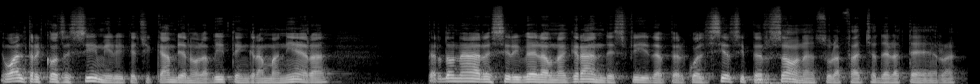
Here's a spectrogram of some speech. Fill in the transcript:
o altre cose simili che ci cambiano la vita in gran maniera, perdonare si rivela una grande sfida per qualsiasi persona sulla faccia della terra.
